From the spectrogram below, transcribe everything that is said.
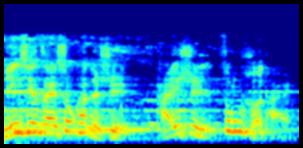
您现在收看的是台视综合台。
